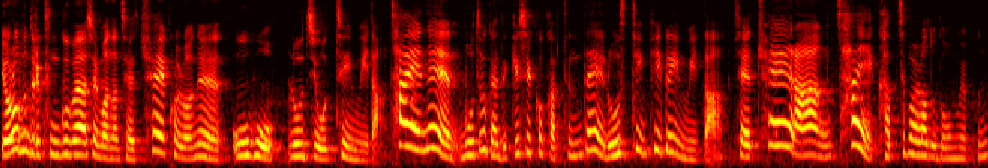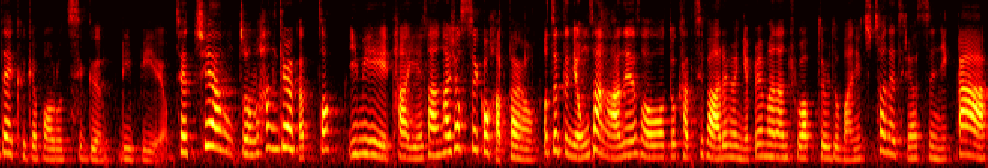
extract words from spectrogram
여러분들이 궁금해하실 만한 제 최애 컬러는 5호 로지 오트입니다. 차에는 모두가 느끼실 것 같은데 로스팅 피그입니다. 제 최애랑 차에 같이 발라도 너무 예쁜데 그게 바로 지금 립이에요. 제 취향 좀 한결같죠? 이미 다 예상하셨을 것 같아요. 어쨌든 영상 안에서 또 같이 바르면 예쁠 만한 조합들도 많이 추천해 드렸으니까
